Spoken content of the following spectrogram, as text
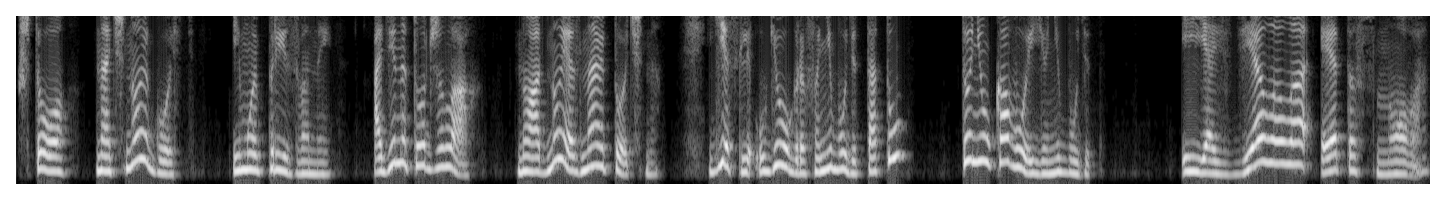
что ночной гость и мой призванный один и тот же лах. Но одно я знаю точно. Если у географа не будет тату, то ни у кого ее не будет. И я сделала это снова.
